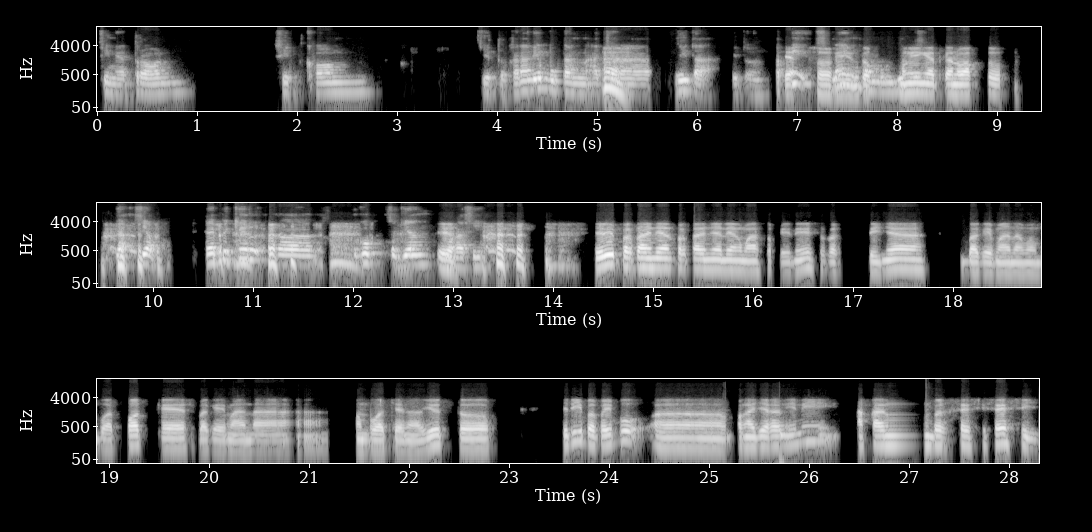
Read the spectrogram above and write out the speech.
sinetron, sitkom, gitu. Karena dia bukan acara berita, gitu. Tapi ya, sorry untuk mengingatkan waktu. Ya, siap. Saya pikir uh, cukup sekian. Terima ya. kasih. Jadi pertanyaan-pertanyaan yang masuk ini sepertinya bagaimana membuat podcast, bagaimana membuat channel YouTube. Jadi Bapak Ibu, eh, pengajaran ini akan bersesi-sesi,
